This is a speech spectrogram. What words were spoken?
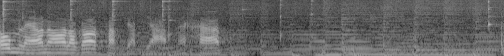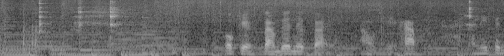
ต้มแล้วเนาะแล้วก็สับหยาบๆนะครับโอเค ตามด้วยเนื้อไก่โอเคครับ อันนี้เป็น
